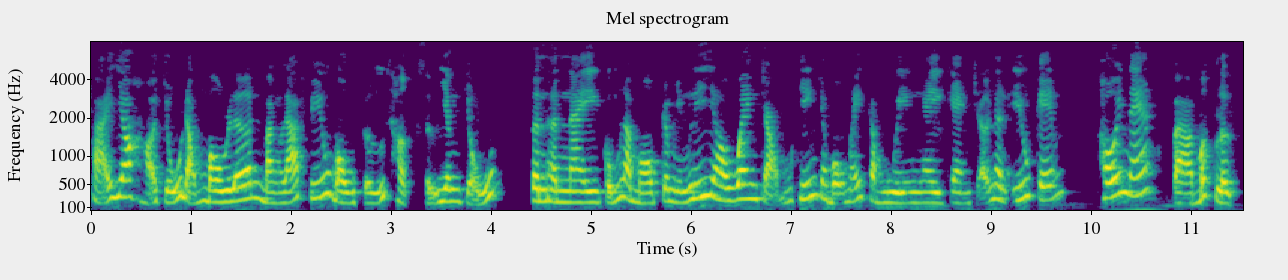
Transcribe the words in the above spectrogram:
phải do họ chủ động bầu lên bằng lá phiếu bầu cử thật sự dân chủ. Tình hình này cũng là một trong những lý do quan trọng khiến cho bộ máy cầm quyền ngày càng trở nên yếu kém, thối nát và bất lực.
